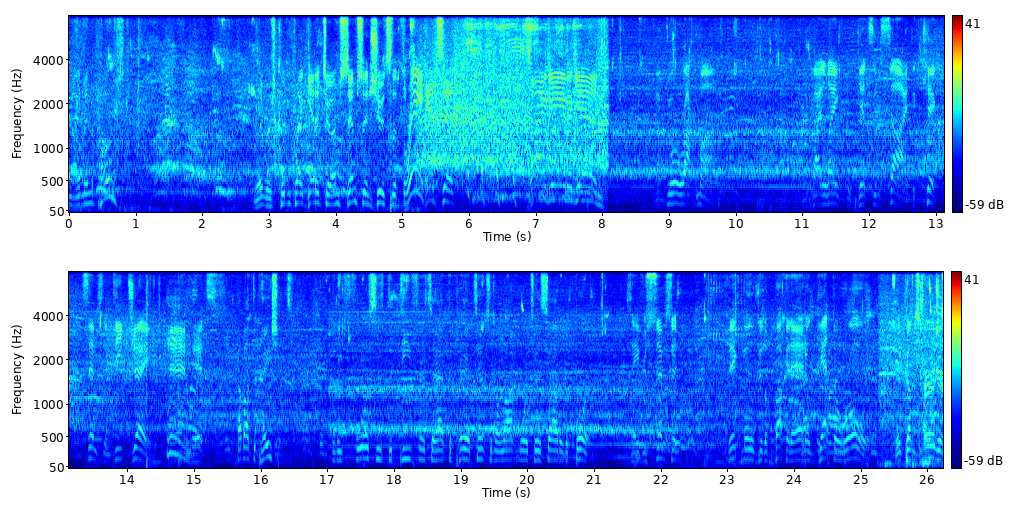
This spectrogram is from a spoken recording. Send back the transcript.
Got him in the post. Rivers couldn't quite get it to him. Simpson shoots the three, hits it. Tie game again. Abdur Rahman by Langford gets inside the kick. Simpson, deep J, and hits. How about the patience? And he forces the defense to have to pay attention a lot more to his side of the court. Zavier Simpson, big move to the bucket, and he'll get the roll. Here comes Herder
